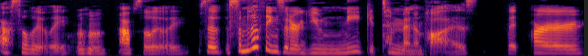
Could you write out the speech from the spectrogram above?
Absolutely. Mm-hmm. Absolutely. So, some of the things that are unique to menopause that are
